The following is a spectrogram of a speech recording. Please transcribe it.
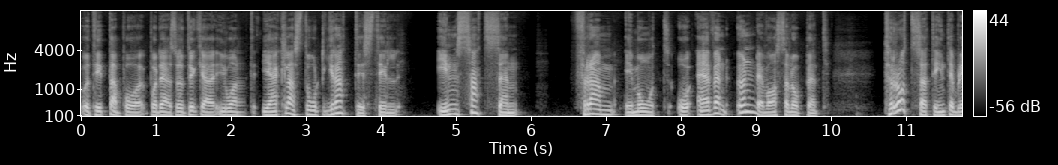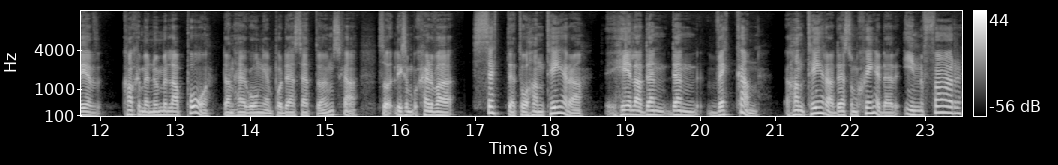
och titta på, på det, så tycker jag Johan, jäkla stort grattis till insatsen fram emot och även under Vasaloppet, trots att det inte blev kanske med nummerlapp på den här gången på det sätt du önskar. Så liksom själva sättet att hantera hela den, den veckan, hantera det som sker där inför,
